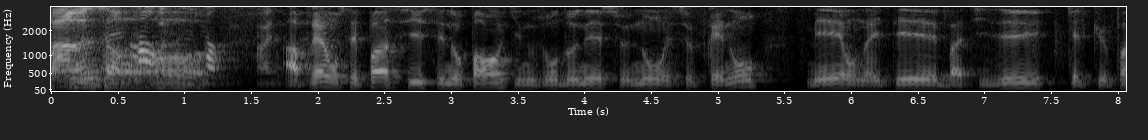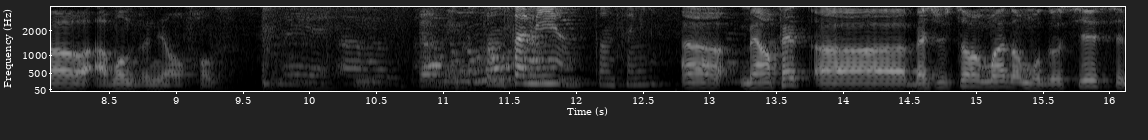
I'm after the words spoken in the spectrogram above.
Ah, Après, on ne sait pas si c'est nos parents qui nous ont donné ce nom et ce prénom, mais on a été baptisé quelque part avant de venir en France. Ton famille, ton de famille. Hein, euh, mais en fait, euh, bah, justement, moi, dans mon dossier, c'est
